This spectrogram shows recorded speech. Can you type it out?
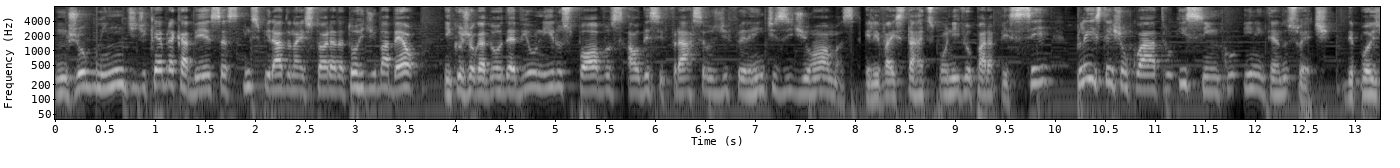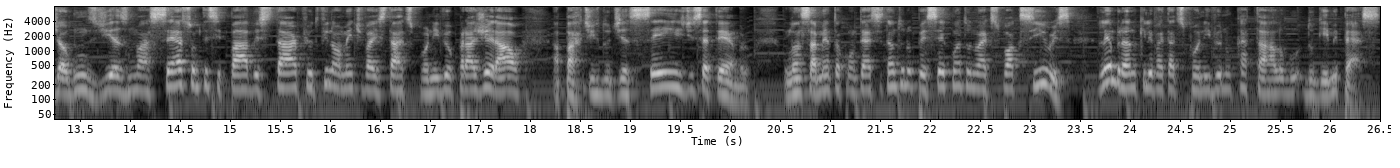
um jogo indie de quebra-cabeças inspirado na história da Torre de Babel, em que o jogador deve unir os povos ao decifrar seus diferentes idiomas. Ele vai estar disponível para PC, PlayStation 4 e 5 e Nintendo Switch. Depois de alguns dias no acesso antecipado, Starfield finalmente vai estar disponível para geral a partir do dia 6 de setembro. O lançamento acontece tanto no PC quanto no Xbox Series, lembrando que ele vai estar disponível no catálogo do Game Pass.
